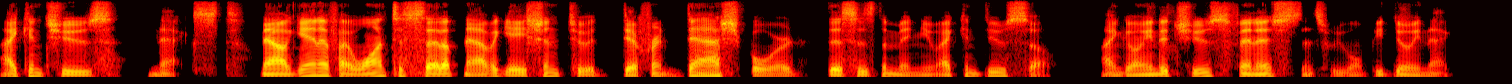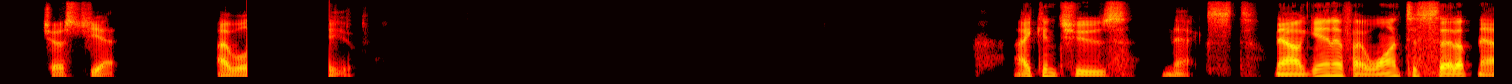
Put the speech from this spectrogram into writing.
I can choose next. Now again, if I want to set up navigation to a different dashboard, this is the menu I can do so. I'm going to choose finish since we won't be doing that just yet. I will I can choose next. Now again, if I want to set up now,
